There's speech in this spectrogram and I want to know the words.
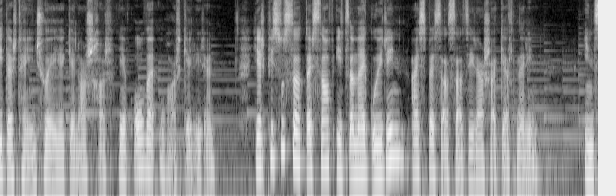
գիտեր, թե ինչու է եկել աշխարհ եւ ով է ուղարկել իրեն։ Երբ Հիսուսը տեսավ ի ծնե կույրին, այսպես ասաց իր աշակերտներին. Ինձ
